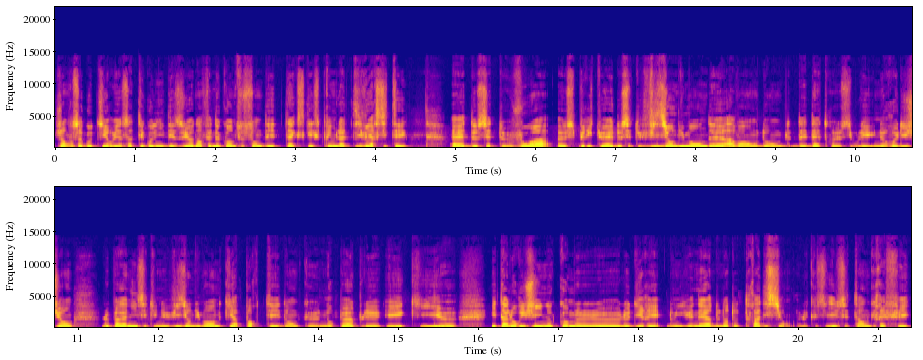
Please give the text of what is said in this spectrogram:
Jean-François Gauthier revient sur la Tégonie des Iodes. En fin de compte, ce sont des textes qui expriment la diversité hein, de cette voie euh, spirituelle, de cette vision du monde, hein, avant d'être, si vous voulez, une religion. Le paganisme, c'est une vision du monde qui a donc nos peuples et, qui est à l'origine, comme le, dirait Louis Wiener, de notre tradition. Le christianisme s'étant greffé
